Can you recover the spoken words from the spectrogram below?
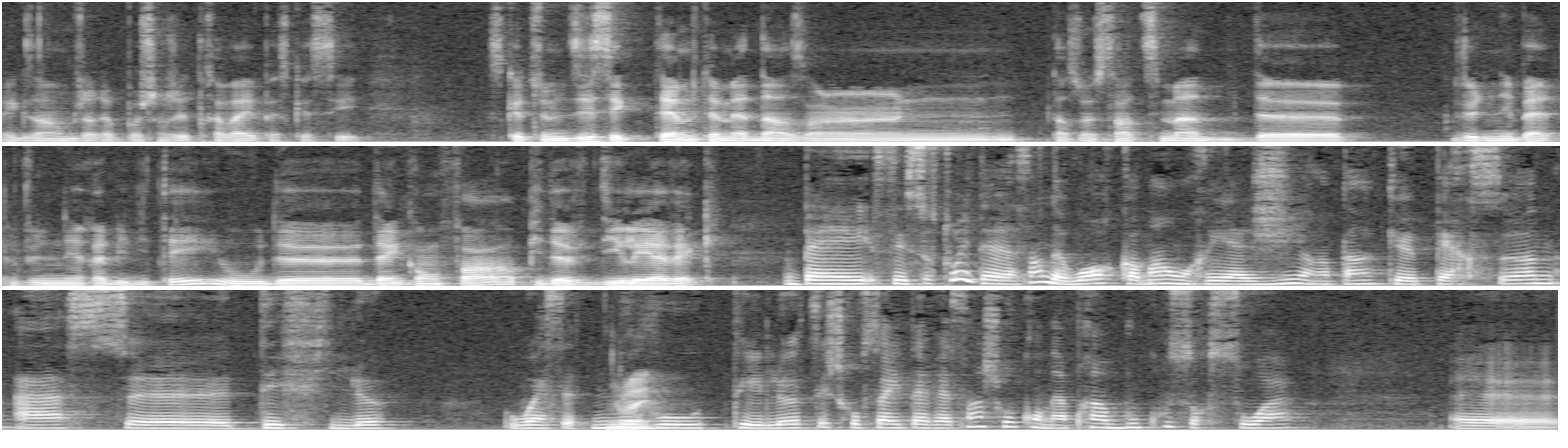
exemple, j'aurais pas changé de travail parce que c'est. Ce que tu me dis, c'est que tu aimes te mettre dans un, dans un sentiment de vulnérabilité ou d'inconfort, puis de dealer avec? Ben, c'est surtout intéressant de voir comment on réagit en tant que personne à ce défi-là ou à cette nouveauté-là. Tu sais, je trouve ça intéressant. Je trouve qu'on apprend beaucoup sur soi euh,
